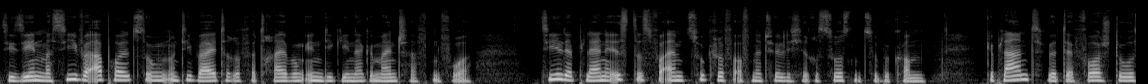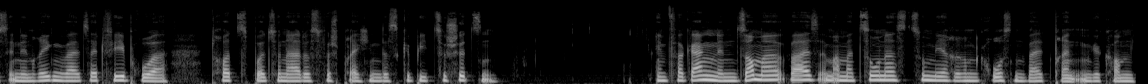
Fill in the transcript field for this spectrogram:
Sie sehen massive Abholzungen und die weitere Vertreibung indigener Gemeinschaften vor. Ziel der Pläne ist es, vor allem Zugriff auf natürliche Ressourcen zu bekommen. Geplant wird der Vorstoß in den Regenwald seit Februar, trotz Bolsonaros Versprechen, das Gebiet zu schützen. Im vergangenen Sommer war es im Amazonas zu mehreren großen Waldbränden gekommen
